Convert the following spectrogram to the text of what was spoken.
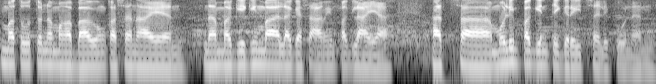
matuto ng mga bagong kasanayan na magiging mahalaga sa aming paglaya at sa muling pag-integrate sa lipunan.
